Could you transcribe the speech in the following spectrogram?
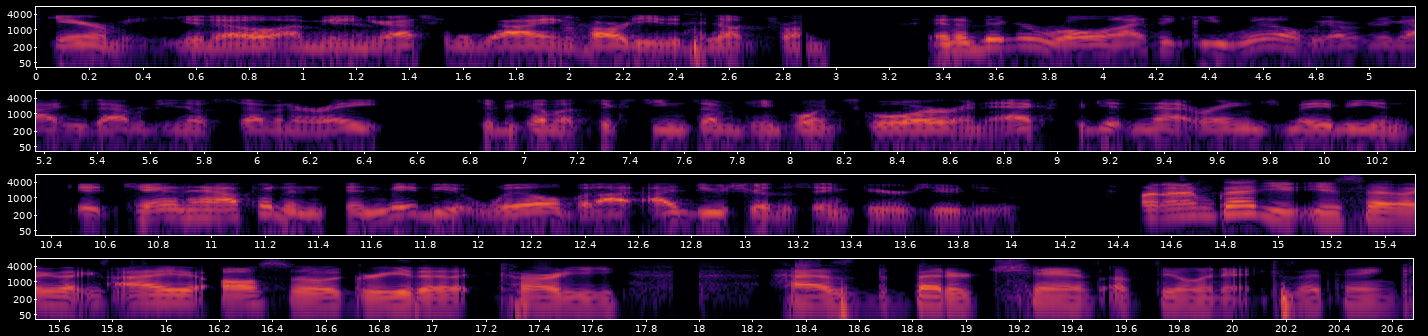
scare me. You know, I mean, yeah. you're asking a guy in Cardi to jump from in a bigger role, and I think he will. We have a guy who's averaging, you know, seven or eight to become a 16, 17 point scorer, and X to get in that range maybe, and it can happen, and, and maybe it will. But I, I do share the same fears you do. And I'm glad you, you said like that. I also agree that Cardi has the better chance of doing it because I think,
